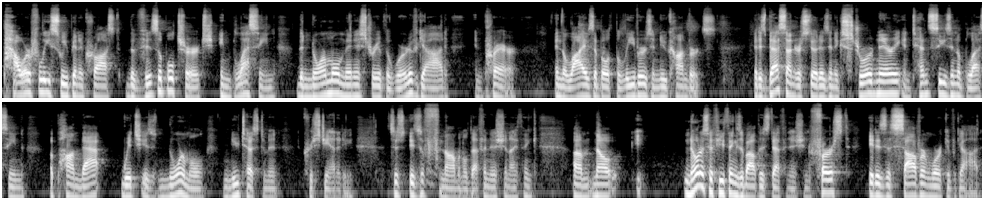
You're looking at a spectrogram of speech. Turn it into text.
powerfully sweeping across the visible church in blessing the normal ministry of the Word of God in prayer in the lives of both believers and new converts. It is best understood as an extraordinary, intense season of blessing upon that which is normal New Testament Christianity. It's just it's a phenomenal definition, I think. Um, now, notice a few things about this definition. First, it is a sovereign work of God.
